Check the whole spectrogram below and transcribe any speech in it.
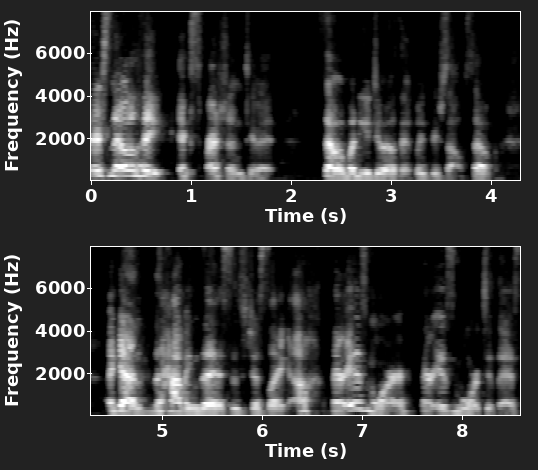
there's no like expression to it. So what do you do with it with yourself? So again, the having this is just like, oh, there is more. There is more to this.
